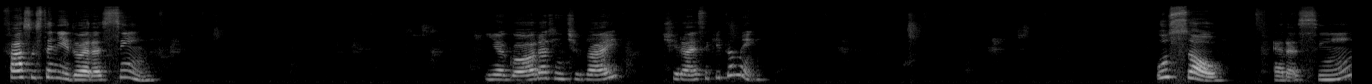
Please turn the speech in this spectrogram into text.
Fá sustenido era assim. E agora, a gente vai tirar esse aqui também. O Sol era assim.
